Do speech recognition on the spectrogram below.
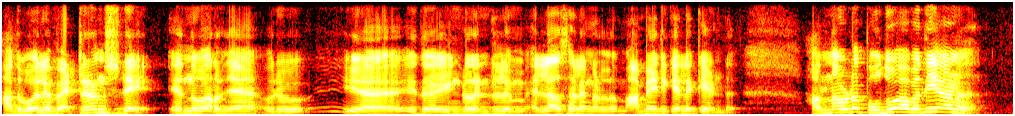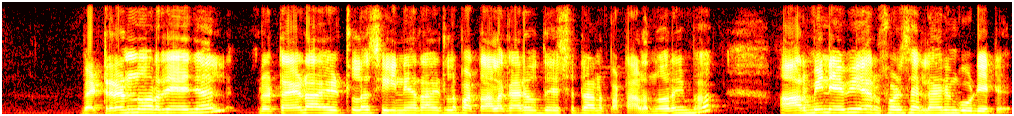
അതുപോലെ വെറ്ററൻസ് ഡേ എന്ന് പറഞ്ഞ ഒരു ഇത് ഇംഗ്ലണ്ടിലും എല്ലാ സ്ഥലങ്ങളിലും അമേരിക്കയിലൊക്കെ ഉണ്ട്. അന്ന് അവിടെ പൊതു അവധിയാണ്. വെറ്ററൻ എന്ന് പറഞ്ഞു കഴിഞ്ഞാൽ റിട്ടയർഡ് ആയിട്ടുള്ള സീനിയർ ആയിട്ടുള്ള പട്ടാളക്കാരെ ഉദ്ദേശിച്ചിട്ടാണ്. പട്ടാളം എന്ന് പറയുമ്പോൾ ആർമി നേവി എയർഫോഴ്സ് എല്ലാവരും കൂടിയിട്ട്.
